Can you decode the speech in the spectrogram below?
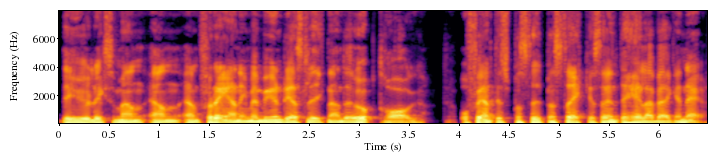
Det är ju liksom en, en, en förening med myndighetsliknande uppdrag. Offentlighetsprincipen sträcker sig inte hela vägen ner.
